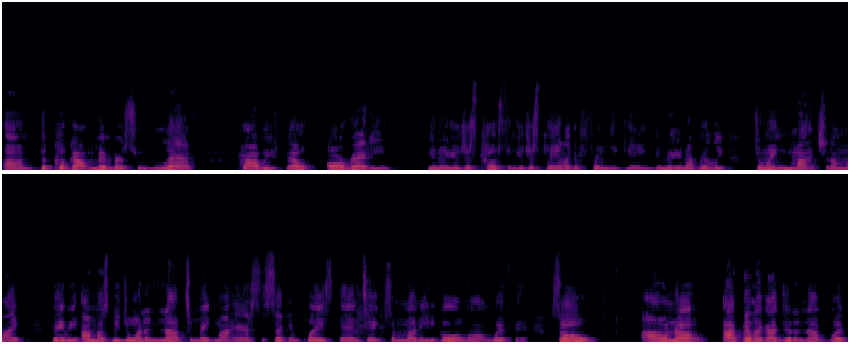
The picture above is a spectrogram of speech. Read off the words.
um, the cookout members who left probably felt already, you know, you're just coasting. You're just playing like a friendly game. You know, you're not really doing much. And I'm like, baby, I must be doing enough to make my ass to second place and take some money to go along with it. So I don't know. I feel like I did enough, but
